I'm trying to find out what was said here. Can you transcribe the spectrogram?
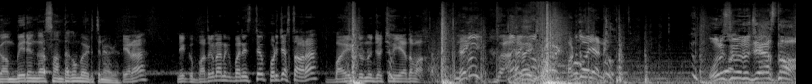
గంభీరంగా సంతకం పెడుతున్నాడు. ఎరా నీకు బతకడానికి పనిస్తే పొడి చేస్తావరా? బయట నుంచి వచ్చిన ఎదవా. పడుకోయండి పోలీసు మీద చేస్తున్నావు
